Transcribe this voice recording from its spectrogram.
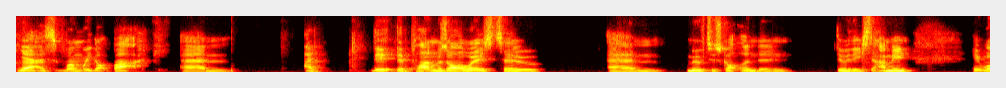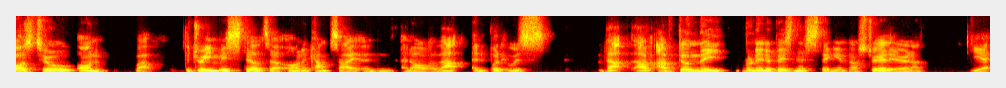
yeah, as when we got back, um, I the the plan was always to, um, move to Scotland and do these. I mean, it was to own. Well, the dream is still to own a campsite and and all of that. And but it was that I've I've done the running a business thing in Australia, and I yeah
